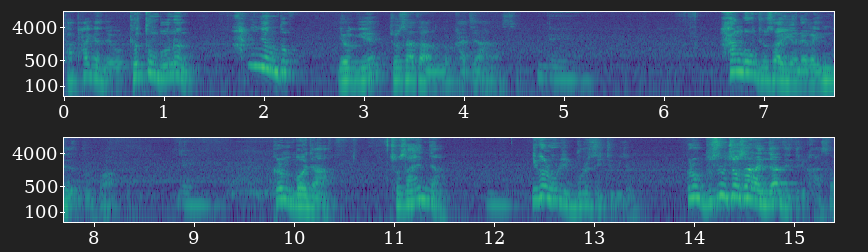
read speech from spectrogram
다 파견되고 교통부는 한 명도 여기에 조사단으로 가지 않았어요. 네. 항공조사위원회가 있는데도 불구하고 네. 그럼 뭐냐 조사했냐 음. 이걸 우리 물을 수 있죠 그죠? 그럼 무슨 조사를 했냐 너희들이 가서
